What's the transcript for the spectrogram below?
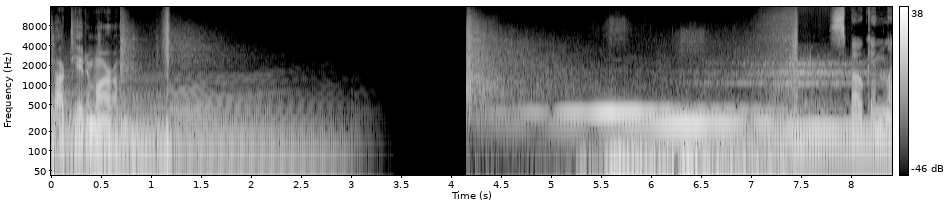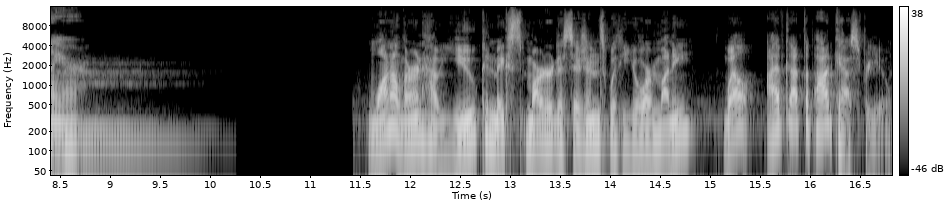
Talk to you tomorrow. SpokenLayer. Want to learn how you can make smarter decisions with your money? Well, I've got the podcast for you.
